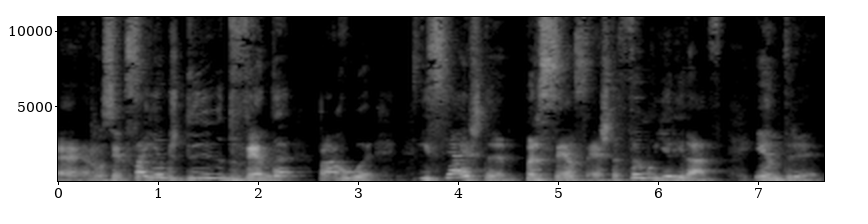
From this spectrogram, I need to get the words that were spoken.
A não ser que saímos de, de venda para a rua. E se há esta parecença, esta familiaridade entre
